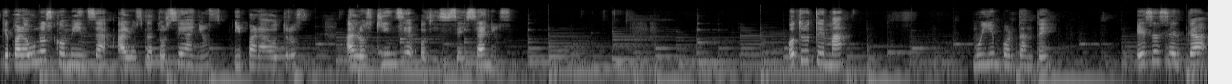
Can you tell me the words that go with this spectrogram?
que para unos comienza a los 14 años y para otros a los 15 o 16 años. Otro tema muy importante es acerca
